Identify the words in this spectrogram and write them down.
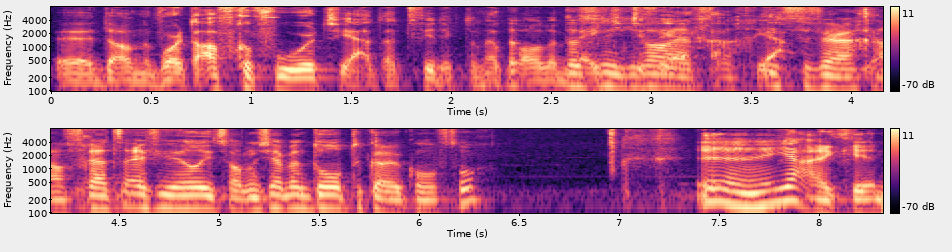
uh, dan wordt afgevoerd... ja, dat vind ik dan ook wel een beetje te ver gaan. Iets te ver gaan. Fred, even heel iets anders. Jij bent dol op de keukenhof, toch? Uh, ja, ik, eh,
